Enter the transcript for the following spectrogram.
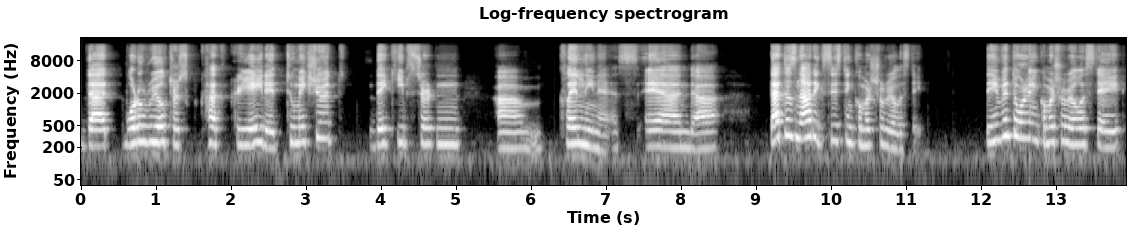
that of realtors have created to make sure they keep certain um, cleanliness. And uh, that does not exist in commercial real estate. The inventory in commercial real estate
